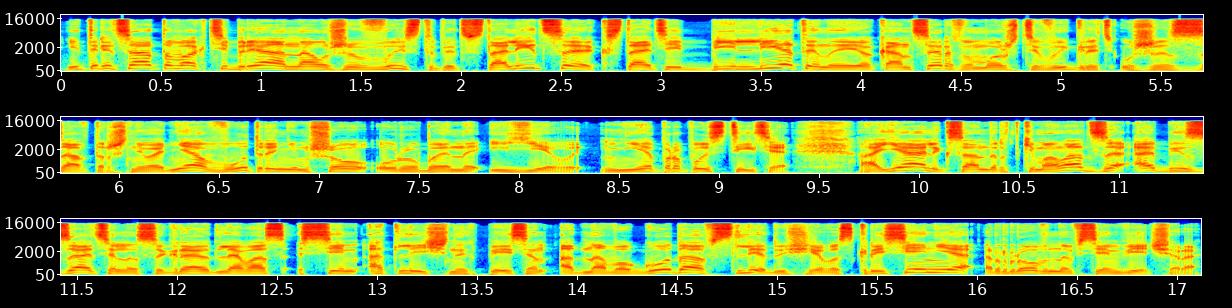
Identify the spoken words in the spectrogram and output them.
и 30 октября она уже выступит в столице. Кстати, билеты на ее концерт вы можете выиграть уже с завтрашнего дня в утреннем шоу у Рубена и Евы. Не пропустите. А я, Александр Ткималадзе, обязательно сыграю для вас 7 отличных песен одного года в следующее воскресенье ровно в 7 вечера.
